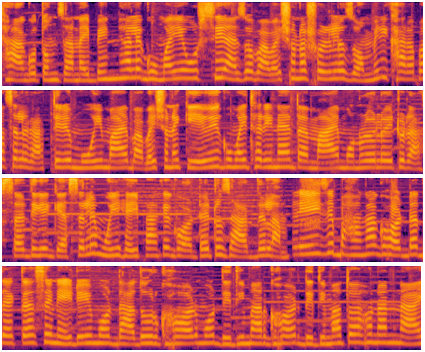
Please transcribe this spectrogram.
স্বাগতম জানাই। বেনহালে ঘুমাইয়ে উঠছি, আজও বাবাই সোনার শরীরে জম্মেরই খারাপ আসলে রাত্রিরে মুই, মায়, বাবাই সোনা কেউই ঘুমাই থারি নাই, তাই মায় মনে হলো একটু রাস্তার দিকে গেছেলে মুই হেই ফাঁকে ঘরটা একটু ঝাড় দিলাম। এই যে ভাঙা ঘরটা দেখতে আছেন এইটাই মোর দাদুর ঘর, মোর দিদিমার ঘর। দিদিমা তো এখন আর নাই,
